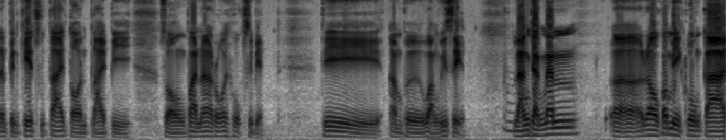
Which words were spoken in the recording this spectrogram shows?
นั่นเป็นเคสสุดท้ายตอนปลายปี 2561 ที่อำเภอวังวิเศษ หลังจากนั้นเเราก็มีโครงการ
